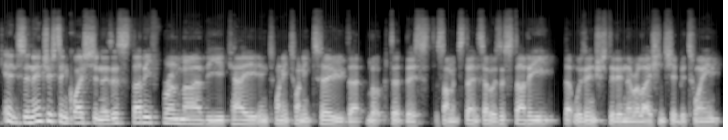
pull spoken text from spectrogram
it's an interesting question. There's a study from uh, the UK in 2022 that looked at this to some extent. So it was a study that was interested in the relationship between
